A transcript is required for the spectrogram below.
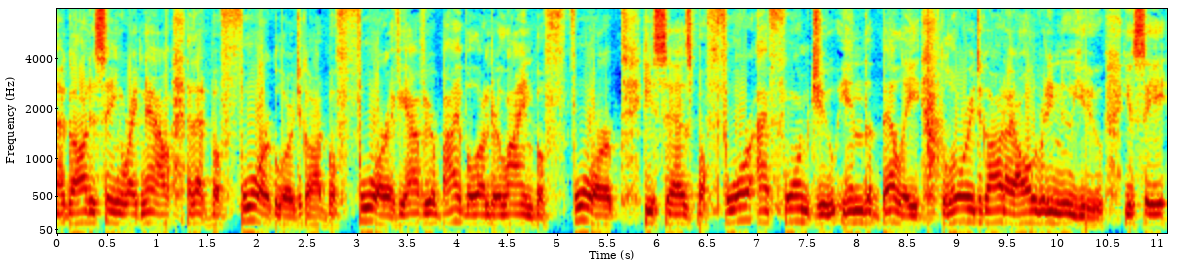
Uh, God is saying right now that before, glory to God, before, if you have your Bible underlined before, he says, before I formed you in the belly, glory to God, I already knew you you, you see.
